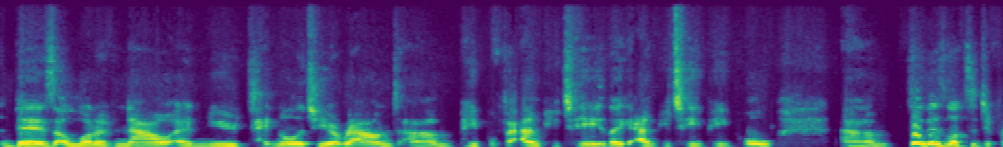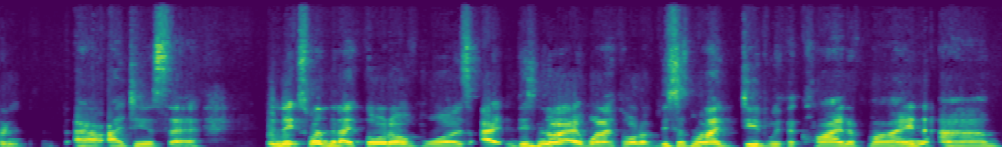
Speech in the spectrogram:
There's a lot of now a new technology around um, people for amputee, like amputee people. Um, so there's lots of different uh, ideas there. The next one that I thought of was I, this is not one I thought of. This is one I did with a client of mine um,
